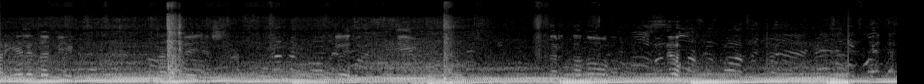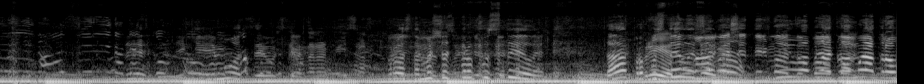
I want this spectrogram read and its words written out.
Кошмар, еле добіг на фініш. Стартанув. Все. Які емоції у всіх. Просто ми щось пропустили. Да? Пропустили Льоня? Блядь, 2 метра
